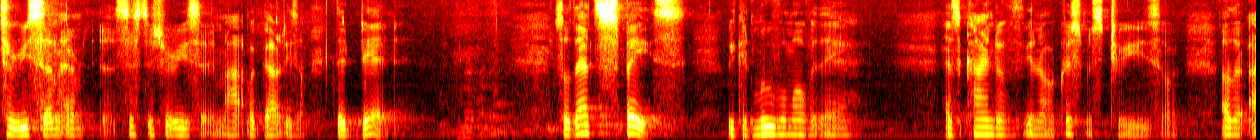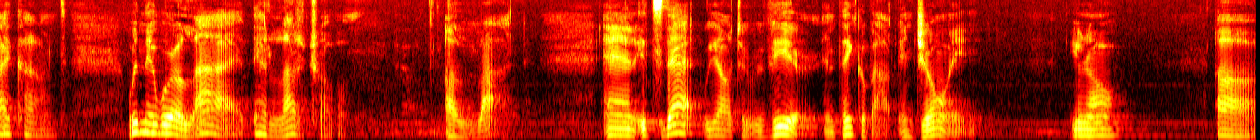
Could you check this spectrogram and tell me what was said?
Teresa, uh, Sister Teresa and Mahatma Gandhi, they're dead. So that's space. We could move them over there as a kind of, you know, Christmas trees or other icons. When they were alive, they had a lot of trouble. A lot. And it's that we ought to revere and think about and join, you know, uh,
